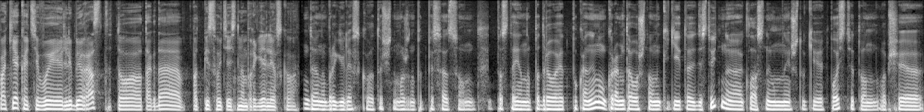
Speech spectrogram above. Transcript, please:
покекать и вы либераст, то тогда подписывайтесь на Брагелевского. Да, на Брагилевского точно можно подписаться. Он постоянно подрывает пуканы. Ну, кроме того, что он какие-то действительно классные умные штуки постит, он вообще,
